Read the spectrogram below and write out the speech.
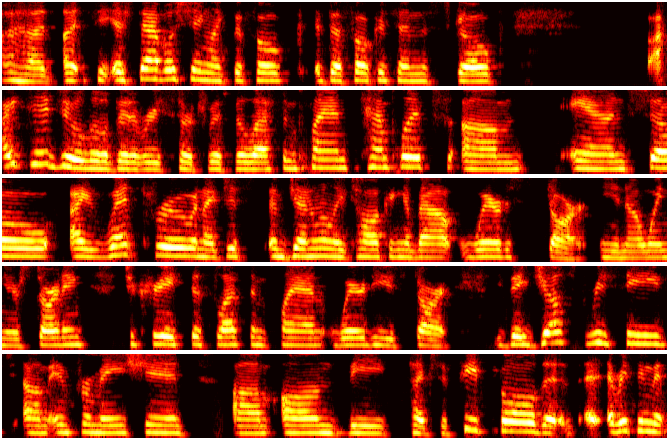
uh, see, establishing like the folk, the focus and the scope. I did do a little bit of research with the lesson plan templates. Um, and so I went through and I just am generally talking about where to start. You know, when you're starting to create this lesson plan, where do you start? They just received um, information um, on the types of people, that everything that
